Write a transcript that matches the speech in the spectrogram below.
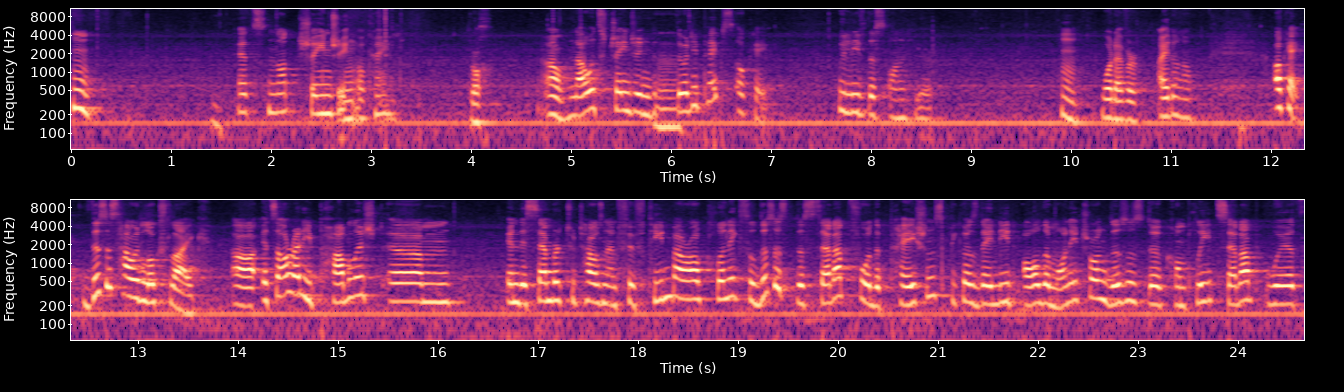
Hmm. It's not changing, okay. Doch. Oh, now it's changing the Mm. 30 pics? Okay. We leave this on here. Hmm, whatever, I don't know. Okay, this is how it looks like. Uh, it's already published um, in December 2015 by our clinic. So this is the setup for the patients because they need all the monitoring. This is the complete setup with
